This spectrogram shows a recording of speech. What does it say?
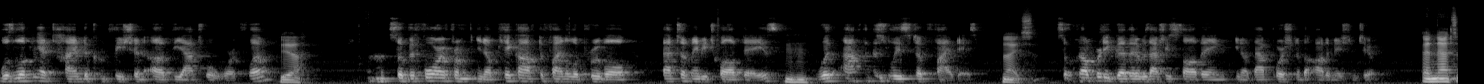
was looking at time to completion of the actual workflow. Yeah. So before, from you know kickoff to final approval, that took maybe 12 days. Mhm. With after this release, it took five days. Nice. So it felt pretty good that it was actually solving you know that portion of the automation too. And that's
